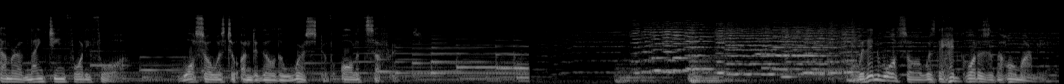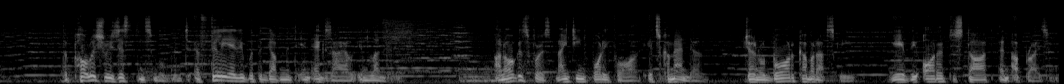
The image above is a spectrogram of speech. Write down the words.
Summer of 1944, Warsaw was to undergo the worst of all its sufferings. Within Warsaw was the headquarters of the Home Army, the Polish resistance movement affiliated with the government in exile in London. On August 1st, 1944, its commander, General Bor Komorowski, gave the order to start an uprising.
